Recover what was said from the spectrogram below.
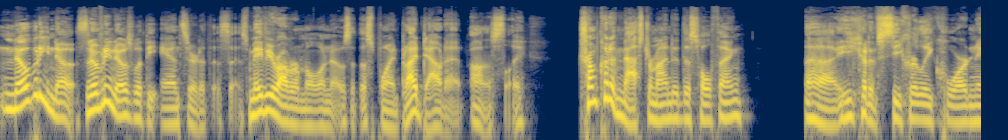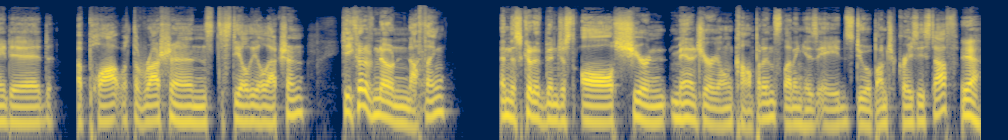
nobody knows. Nobody knows what the answer to this is. Maybe Robert Mueller knows at this point, but I doubt it, honestly. Trump could have masterminded this whole thing. Uh, he could have secretly coordinated a plot with the Russians to steal the election. He could have known nothing. And this could have been just all sheer managerial incompetence, letting his aides do a bunch of crazy stuff. Yeah.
